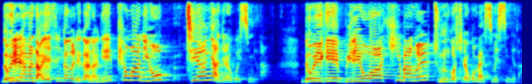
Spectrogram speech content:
너희를 향한 나의 생각을 내가 안 하니 평안이요 재앙이 아니라고 했습니다. 너에게 미래와 희망을 주는 것이라고 말씀했습니다.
